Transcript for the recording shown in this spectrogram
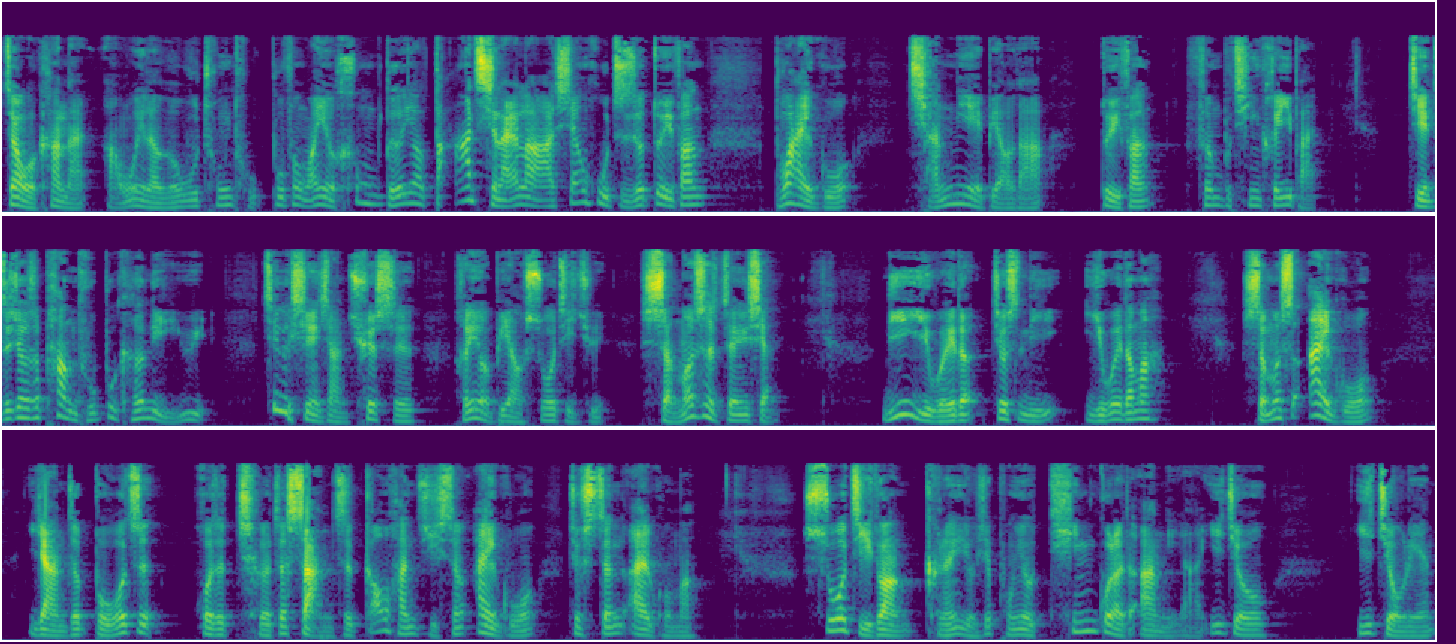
在我看来啊，为了俄乌冲突，部分网友恨不得要打起来了，相互指责对方不爱国，强烈表达对方分不清黑白，简直就是叛徒不可理喻。这个现象确实很有必要说几句：什么是真相？你以为的就是你以为的吗？什么是爱国？仰着脖子。或者扯着嗓子高喊几声爱国，就是真的爱国吗？说几段可能有些朋友听过了的案例啊。一九一九年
